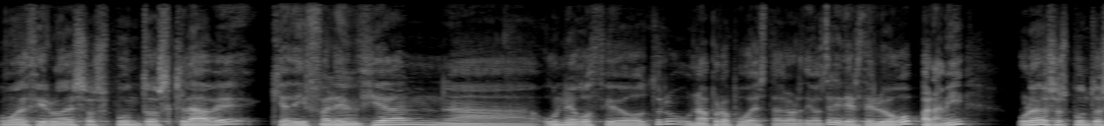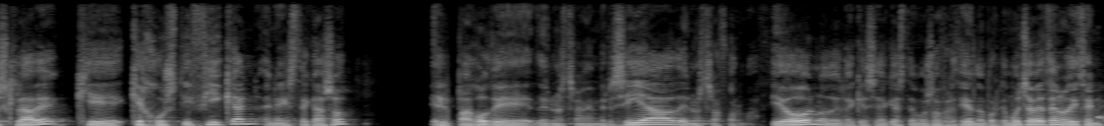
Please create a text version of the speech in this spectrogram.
¿cómo decir? Uno de esos puntos clave que diferencian a un negocio de otro, una propuesta de de otra, y desde luego, para mí, uno de esos puntos clave que, justifican, en este caso, el pago de, nuestra membresía, de nuestra formación o de la que sea que estemos ofreciendo. Porque muchas veces nos dicen,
